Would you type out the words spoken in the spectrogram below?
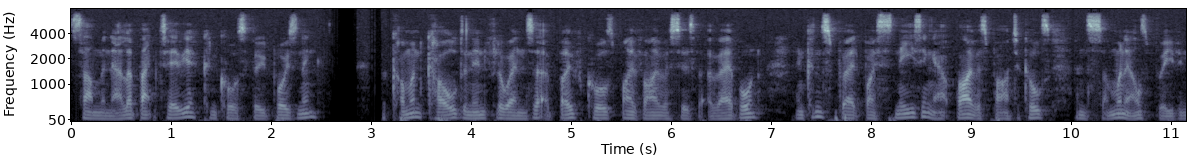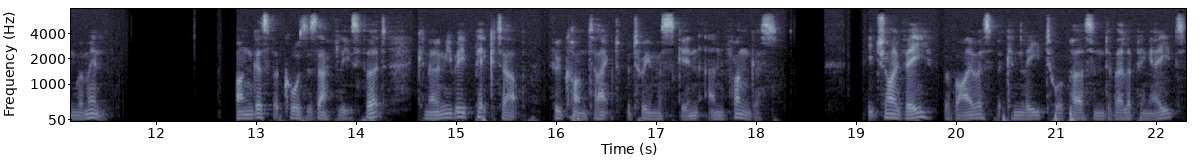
Salmonella bacteria can cause food poisoning. The common cold and influenza are both caused by viruses that are airborne and can spread by sneezing out virus particles and someone else breathing them in. Fungus that causes athlete's foot can only be picked up through contact between the skin and fungus. HIV, the virus that can lead to a person developing AIDS,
